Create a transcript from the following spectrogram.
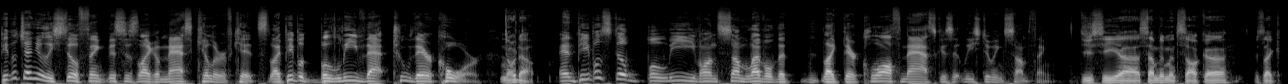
people genuinely still think this is like a mass killer of kids. Like people believe that to their core. No doubt. And people still believe on some level that like their cloth mask is at least doing something. Do you see uh, Assemblyman Selka? It's like,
